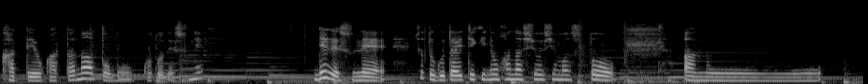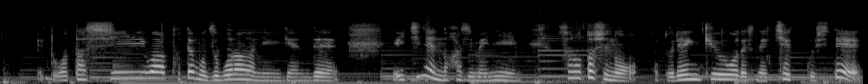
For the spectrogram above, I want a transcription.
買ってよかったなと思うことですね。でですね、ちょっと具体的にお話をしますと、あのーえっと、私はとてもズボラな人間で、1年の初めに、その年の、えっと、連休をですね、チェックして、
